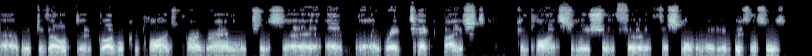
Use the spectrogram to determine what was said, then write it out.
Uh, we've developed a global compliance program, which is a, a, a reg tech based compliance solution for, for small and medium businesses.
